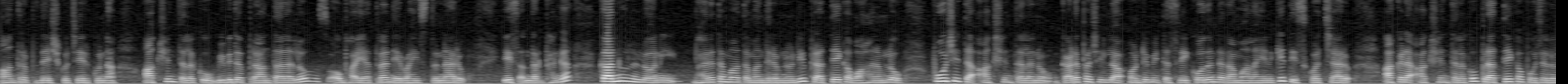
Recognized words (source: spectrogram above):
ఆంధ్రప్రదేశ్కు చేరుకున్న అక్షింతలకు వివిధ ప్రాంతాలలో శోభాయాత్ర నిర్వహిస్తున్నారు. ఈ సందర్భంగా కర్నూలులోని భరతమాత మందిరం నుండి ప్రత్యేక వాహనంలో పూజిత అక్షింతలను కడప జిల్లా ఒంటిమిట్ట శ్రీ కోదండరామాలయానికి తీసుకువచ్చారు. అక్కడ అక్షింతలకు ప్రత్యేక పూజలు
